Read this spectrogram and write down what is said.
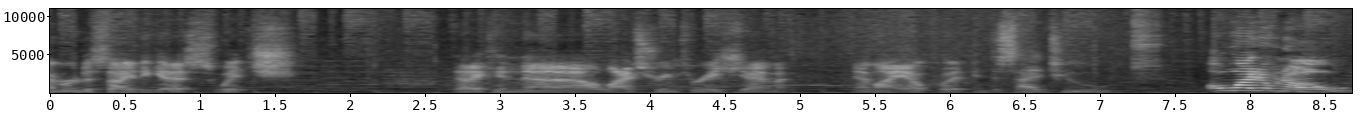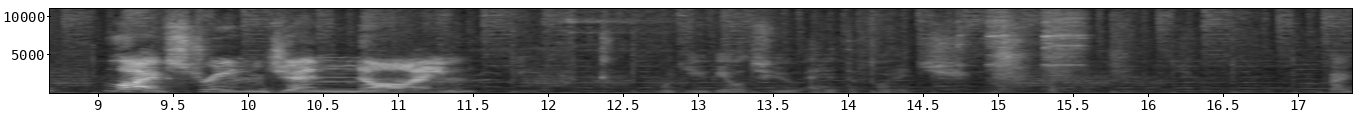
ever decide to get a Switch that I can uh, live stream through HDMI output and decide to, oh, I don't know, live stream Gen 9, would you be able to edit the footage? Okay.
